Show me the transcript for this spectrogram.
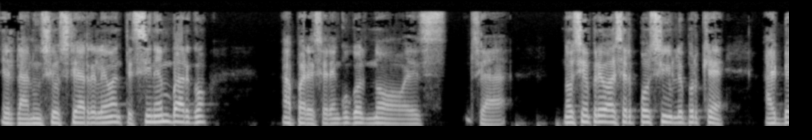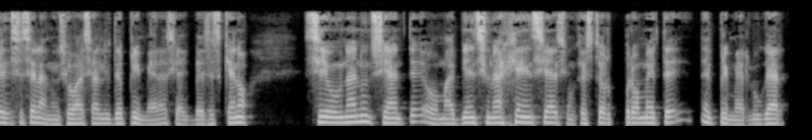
el anuncio sea relevante. Sin embargo, aparecer en Google no es, o sea, no siempre va a ser posible porque hay veces el anuncio va a salir de primeras y hay veces que no si un anunciante o más bien si una agencia, si un gestor promete el primer lugar,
